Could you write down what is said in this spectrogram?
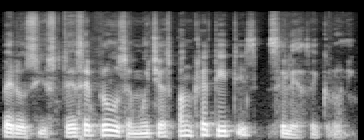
pero si usted se produce muchas pancreatitis, se le hace crónica.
